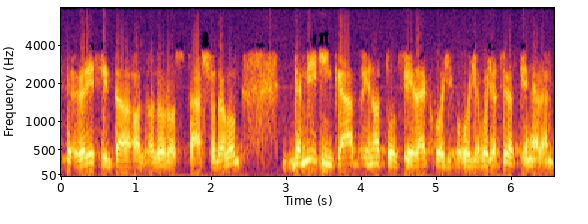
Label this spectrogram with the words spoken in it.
részint az, az orosz társadalom, de még inkább én attól félek, hogy, hogy, hogy a történelem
